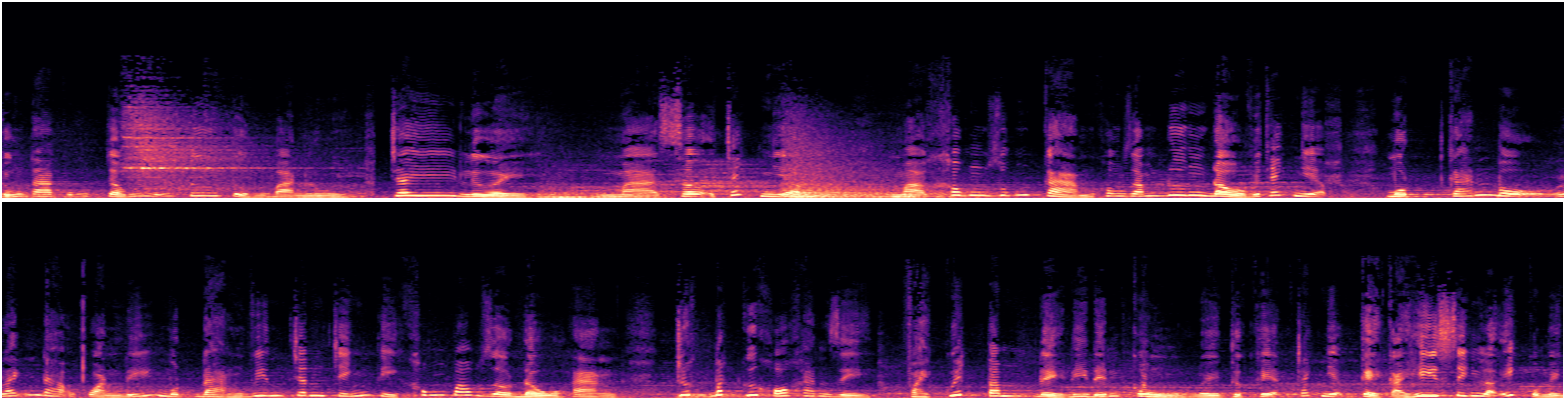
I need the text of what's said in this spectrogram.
chúng ta cũng chống những tư tưởng bàn lùi, chây lười mà sợ trách nhiệm mà không dũng cảm, không dám đương đầu với trách nhiệm. Một cán bộ lãnh đạo quản lý, một đảng viên chân chính thì không bao giờ đầu hàng trước bất cứ khó khăn gì, phải quyết tâm để đi đến cùng để thực hiện trách nhiệm kể cả hy sinh lợi ích của mình.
